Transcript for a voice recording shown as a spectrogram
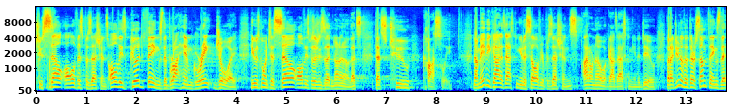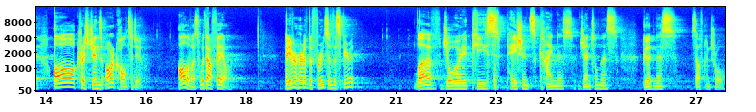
to sell all of his possessions, all these good things that brought him great joy. He was going to sell all these possessions. He said, No, no, no, that's, that's too costly. Now, maybe God is asking you to sell of your possessions. I don't know what God's asking you to do, but I do know that there are some things that all Christians are called to do. All of us, without fail. Have you ever heard of the fruits of the Spirit? Love, joy, peace, patience, kindness, gentleness, goodness, self control.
